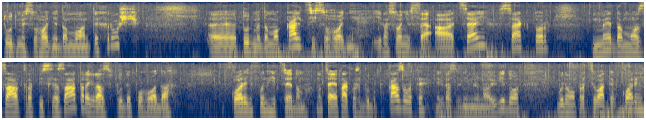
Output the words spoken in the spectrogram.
тут ми сьогодні дамо антихрущ. Е, тут ми дамо кальцій сьогодні і на сьогодні все. А цей сектор ми дамо завтра, післязавтра, якраз буде погода. Корінь фунгіцидом. Ну, це я також буду показувати, якраз знімлю нове відео. Будемо працювати в корінь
